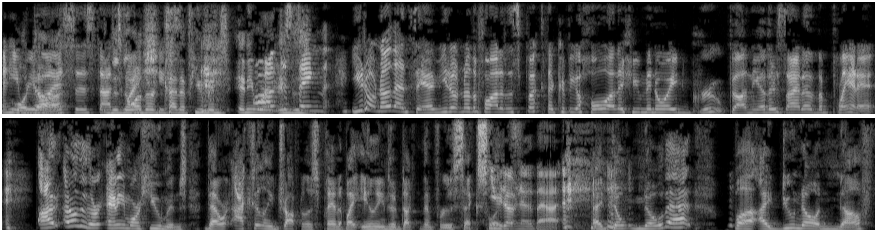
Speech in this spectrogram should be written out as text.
and he Well, duh. realizes that's There's why no other she's kind of humans anywhere Well, I'm just this. saying you don't know that, Sam. You don't know the plot of this book. There could be a whole other humanoid group on the other side of the planet. I, I don't think there are any more humans that were accidentally dropped on this planet by aliens abducting them for a sex slave. You don't know that. I don't know that, but I do know enough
